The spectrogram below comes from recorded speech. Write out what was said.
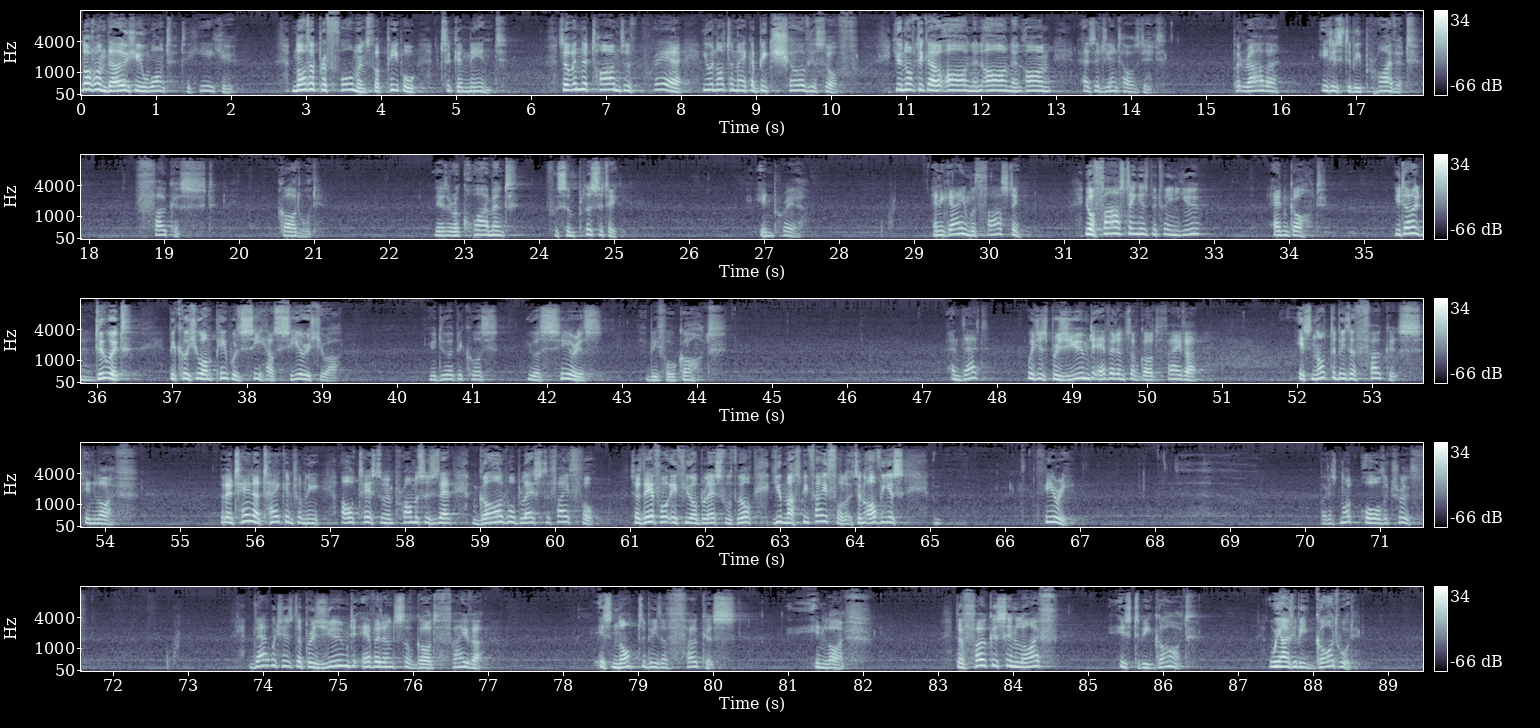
not on those you want to hear you, not a performance for people to commend. So, in the times of prayer, you are not to make a big show of yourself. You're not to go on and on and on as the Gentiles did, but rather it is to be private, focused, Godward. There's a requirement for simplicity in prayer. And again, with fasting. Your fasting is between you and God. You don't do it because you want people to see how serious you are. You do it because you are serious before God. And that which is presumed evidence of God's favour is not to be the focus in life. The tenor taken from the Old Testament promises that God will bless the faithful. So, therefore, if you are blessed with wealth, you must be faithful. It's an obvious theory. But it's not all the truth. That which is the presumed evidence of God's favour is not to be the focus in life. The focus in life is to be God. We are to be Godward.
